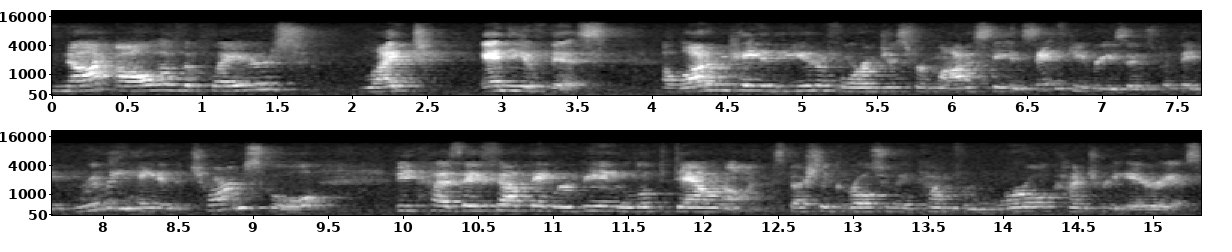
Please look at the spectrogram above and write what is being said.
Not all of the players liked any of this. A lot of them hated the uniform just for modesty and safety reasons, but they really hated the charm school because they felt they were being looked down on, especially girls who had come from rural country areas.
